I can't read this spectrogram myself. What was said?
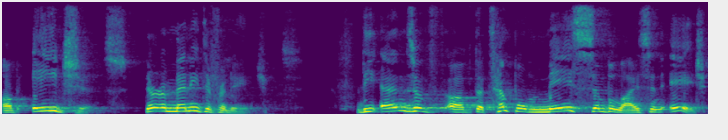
of ages. There are many different ages. The ends of, of the temple may symbolize an age.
